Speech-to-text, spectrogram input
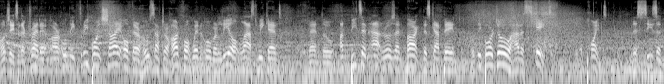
Angers, to their credit, are only three points shy of their hosts after a hard fought win over Lille last weekend. Rennes, though unbeaten at Roazhon Park this campaign, only Bordeaux have escaped with a point this season.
